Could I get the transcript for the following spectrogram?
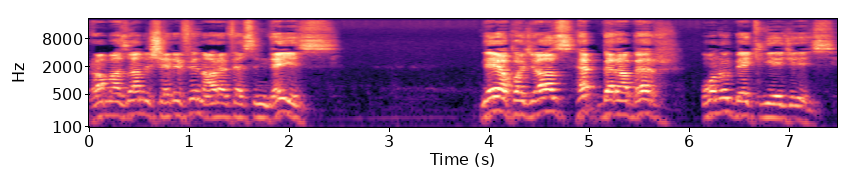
Ramazan-ı Şerif'in arefesindeyiz. Ne yapacağız? Hep beraber onu bekleyeceğiz.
